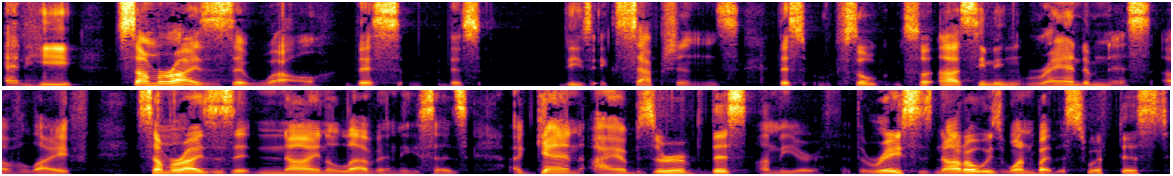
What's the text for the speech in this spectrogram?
And he summarizes it well, this, this, these exceptions, this so, so uh, seeming randomness of life. He summarizes it in 9 11. He says, Again, I observed this on the earth. The race is not always won by the swiftest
